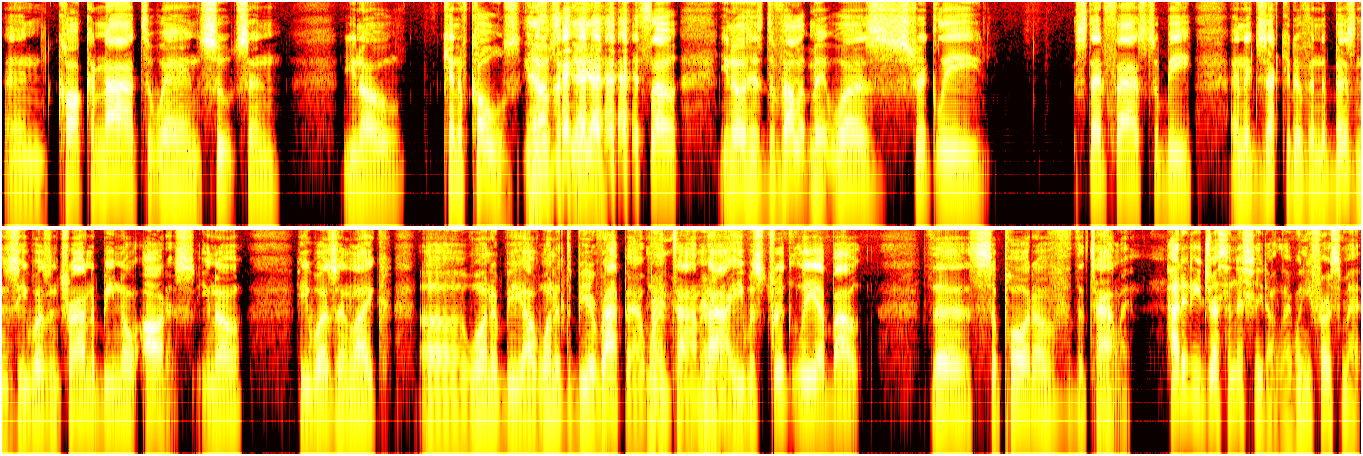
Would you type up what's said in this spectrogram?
and Karl Kani to wearing suits and, you know, Kenneth Coles. You know what I'm saying? Yeah, yeah. so, you know, his development was strictly steadfast to be an executive in the business. He wasn't trying to be no artist, you know. He wasn't like uh wanna be I wanted to be a rapper at one time. Nah, he was strictly about the support of the talent. How did he dress initially though? Like when you first met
